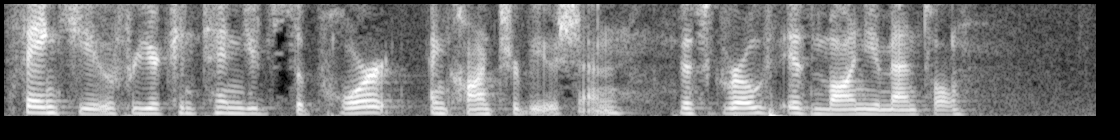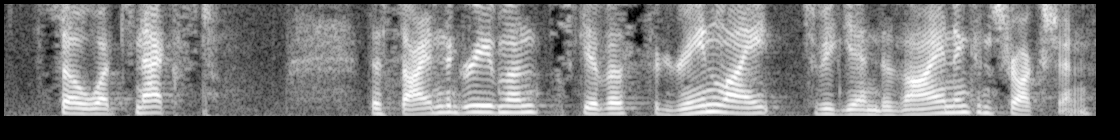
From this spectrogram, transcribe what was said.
Thank you for your continued support and contribution. This growth is monumental. So, what's next? The signed agreements give us the green light to begin design and construction.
